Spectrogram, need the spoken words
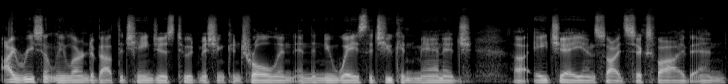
I recently learned about the changes to admission control and, and the new ways that you can manage uh, HA inside 6.5 and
